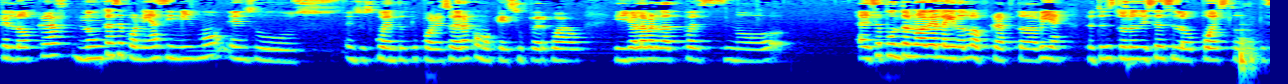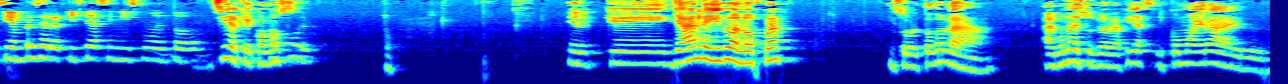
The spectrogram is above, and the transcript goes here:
que Lovecraft nunca se ponía a sí mismo en sus, en sus cuentos, que por eso era como que súper guau. Y yo la verdad pues no, a ese punto no había leído Lovecraft todavía. Entonces tú nos dices lo opuesto, que siempre se repite a sí mismo en todo. Sí, el que conoce. El que ya ha leído a Lovecraft y sobre todo la alguna de sus biografías y cómo era el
